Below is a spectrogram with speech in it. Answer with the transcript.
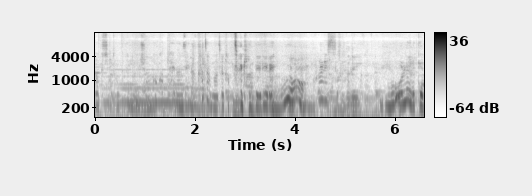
역시 독일은 추울 것 같아. 라는 생각하자마자 갑자기 내리래. 뭐야 폴리스가. 뭐 원래 이렇게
